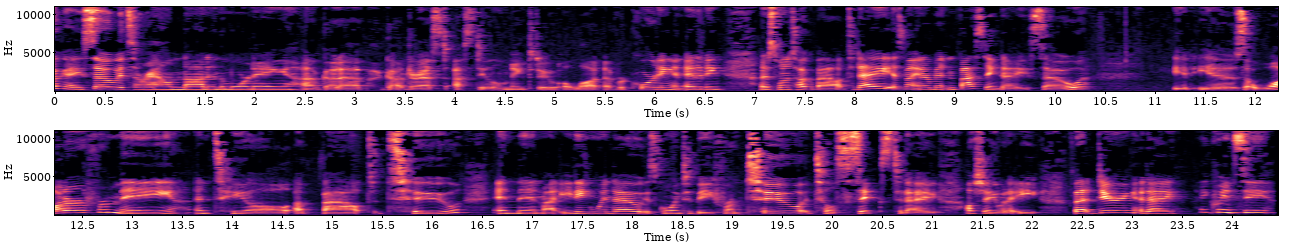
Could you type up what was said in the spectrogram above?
Okay, so it's around 9 in the morning. I've got up, got dressed. I still need to do a lot of recording and editing. I just want to talk about today is my intermittent fasting day. So it is water for me until about 2 and then my eating window is going to be from 2 till 6 today. I'll show you what I eat. But during a day, hey Quincy,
